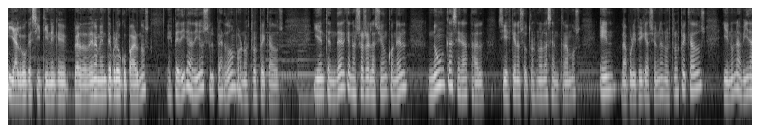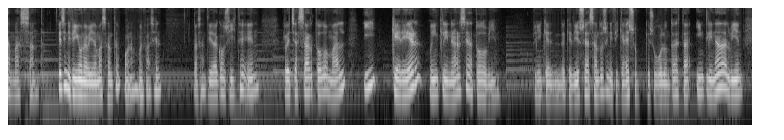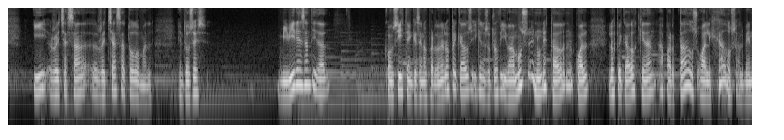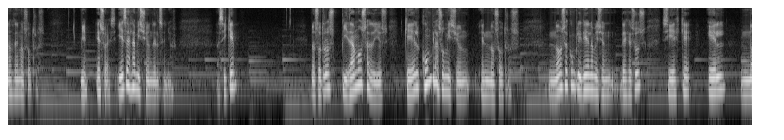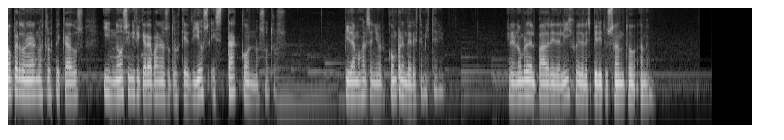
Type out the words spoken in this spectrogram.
y algo que sí tiene que verdaderamente preocuparnos es pedir a Dios el perdón por nuestros pecados y entender que nuestra relación con Él nunca será tal si es que nosotros no la centramos en la purificación de nuestros pecados y en una vida más santa. ¿Qué significa una vida más santa? Bueno, muy fácil. La santidad consiste en rechazar todo mal y querer o inclinarse a todo bien. Que, Dios sea santo significa eso, que su voluntad está inclinada al bien y rechaza, rechaza todo mal. Entonces, vivir en santidad consiste en que se nos perdonen los pecados y que nosotros vivamos en un estado en el cual los pecados quedan apartados o alejados al menos de nosotros. Bien, eso es. Y esa es la misión del Señor. Así que nosotros pidamos a Dios que Él cumpla su misión en nosotros. No se cumpliría la misión de Jesús si es que Él no perdonará nuestros pecados y no significará para nosotros que Dios está con nosotros. Pidamos al Señor comprender este misterio. En el nombre del Padre y del Hijo y del Espíritu Santo. Amén.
